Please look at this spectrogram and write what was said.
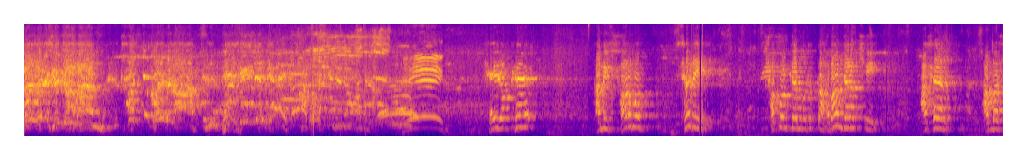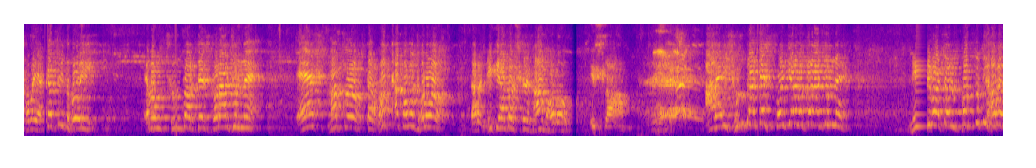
বাংলাদেশের জনগণ সহ্য করবে না ফ্যাসিস্টদেরকে সেই লক্ষ্যে আমি সর্বশ্রেণী। সকলকে আমি উপযুক্ত আহ্বান জানাচ্ছি। আসেন, আমরা সবাই একত্রিত হই এবং সুন্দর দেশ গড়ার জন্য একমাত্র তার রক্ষা কবচ হলো, তার নীতি আদর্শের নাম হলো ইসলাম। আর এই সুন্দর দেশ পরিচালনা করার জন্য নির্বাচন পদ্ধতি হবে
